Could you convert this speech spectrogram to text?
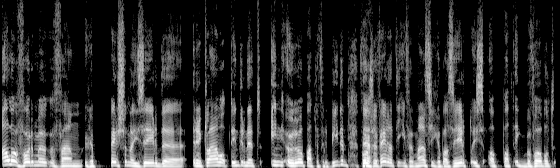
alle vormen van gepersonaliseerde reclame op het internet in Europa te verbieden, voor zover dat die informatie gebaseerd is op wat ik bijvoorbeeld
